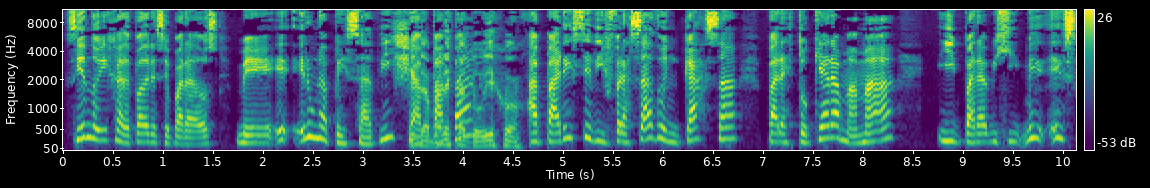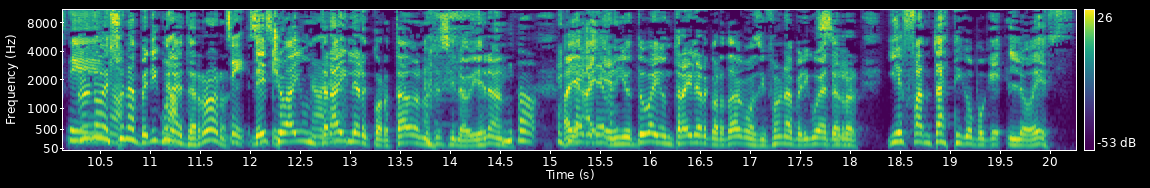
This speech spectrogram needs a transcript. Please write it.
siendo hija de padres separados, me e- era una Que pesadilla. te aparezca Papá tu viejo. aparece disfrazado en casa para estoquear a mamá y para vigilar. Es, eh, No, no, es una película no. de terror. Sí, de sí, hecho, sí. hay un No, no. tráiler cortado, no sé si lo vieron. No, Hay- en YouTube hay un tráiler cortado como si fuera una película de terror. Y es fantástico porque lo es.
